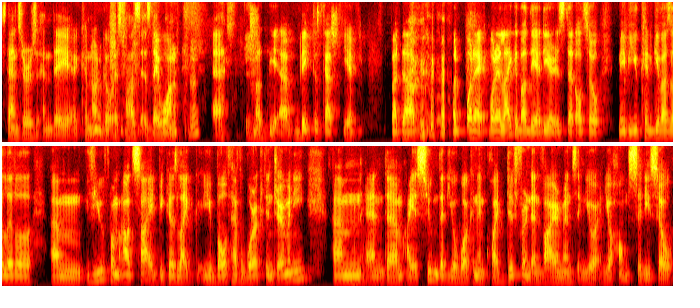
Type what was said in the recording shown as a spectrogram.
sensors and they uh, cannot go as fast as they want. Uh, this must be a big discussion here. But uh, but what I what I like about the idea is that also maybe you can give us a little um, view from outside because like you both have worked in Germany um, mm-hmm. and um, I assume that you're working in quite different environments in your in your home city. So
